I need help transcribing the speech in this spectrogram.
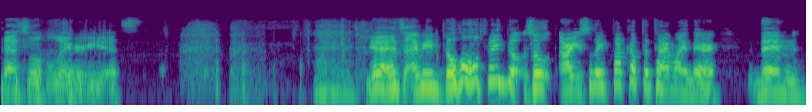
That's hilarious. yeah, it's. I mean, the whole thing though. So, all right, so they fuck up the timeline there. Then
